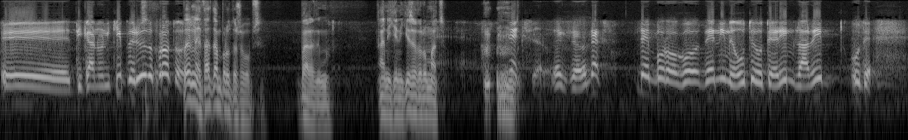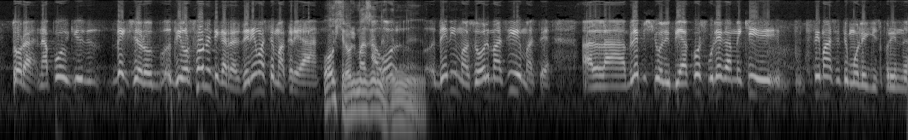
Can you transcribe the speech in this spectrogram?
ε, την κανονική περίοδο πρώτος. Ε, ναι, θα ήταν πρώτος απόψε. Παράδειγμα. Αν είχε νικήσει αυτό το μάτσο. δεν ξέρω, δεν ξέρω. Εντάξει, δεν μπορώ εγώ, δεν είμαι ούτε ο Τερίμ, δηλαδή ούτε. Τώρα, να πω, και δεν ξέρω, διορθώνεται η κατάσταση, δεν είμαστε μακριά. Όχι, ρε, όλοι μαζί είναι. Α, ο- δεν είναι. δεν είμαστε, όλοι μαζί είμαστε. Αλλά βλέπεις και ο Ολυμπιακός που λέγαμε εκεί, θυμάσαι τι μου λέγεις πριν ε,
